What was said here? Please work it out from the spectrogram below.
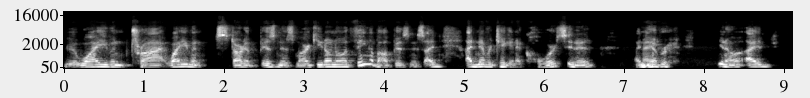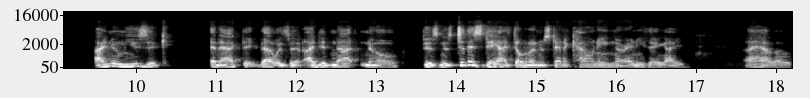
Why even try? Why even start a business, Marc? You don't know a thing about business. I'd I'd never taken a course in it. I right. never you know, I I knew music and acting. That was it. I did not know business. To this day, I don't understand accounting or anything. I I have a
